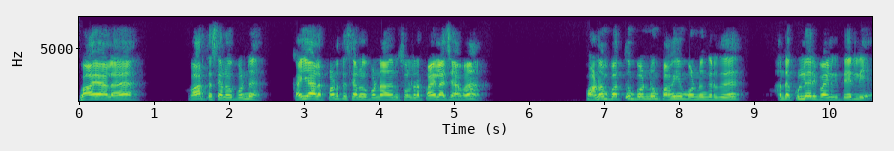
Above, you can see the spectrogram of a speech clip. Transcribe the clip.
வாயால் வார்த்தை செலவு பண்ணு. கையால் பணத்தை செலவு பண்ணாதுன்னு சொல்கிற பயலாச்சாவன் பணம் பத்தும் பண்ணும் பகையும் பண்ணுங்கிறது அந்த குள்ளேரி பயலுக்கு தெரியலையே.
